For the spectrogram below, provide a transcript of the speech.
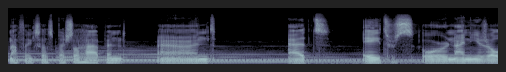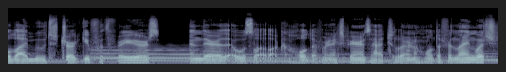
Nothing so special happened. And at eight or nine years old, I moved to Turkey for three years. And there, it was uh, like a whole different experience. I had to learn a whole different language.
